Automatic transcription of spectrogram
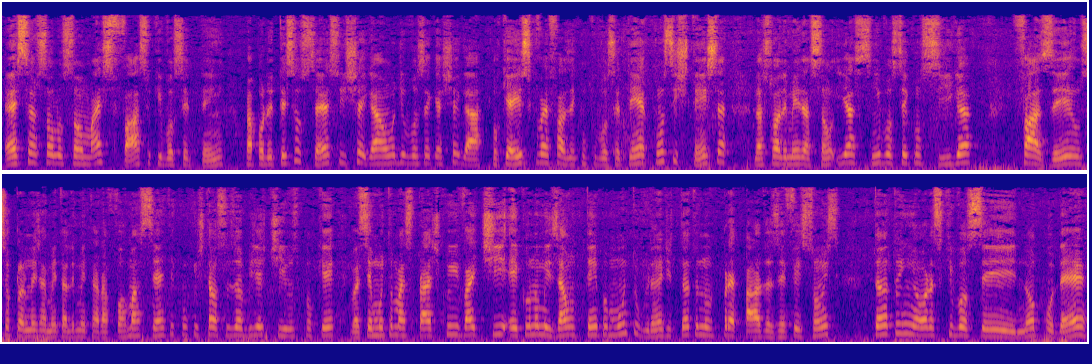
essa é a solução mais fácil que você tem para poder ter sucesso e chegar onde você quer chegar, porque é isso que vai fazer com que você tenha consistência na sua alimentação e assim você consiga fazer o seu planejamento alimentar da forma certa e conquistar os seus objetivos, porque vai ser muito mais prático e vai te economizar um tempo muito grande, tanto no preparo das refeições, tanto em horas que você não puder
